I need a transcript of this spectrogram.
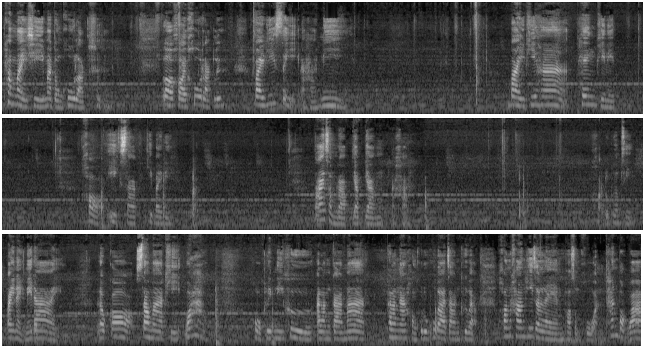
ทำไมชี้มาตรงคู่รัก รอคอยคู่รักหรือ ใบที่สี่นะคะ นี่ ใบที่ห้าเพ่งพินิษขออีกสักกี่ใบดี ใต้สำหรับยับยั้งนะคะ ดูเพิ่มสิ ไปไหนไม่ได้ แล้วก็สมาธิ ว้าว โห คลิปนี้คืออลังการมาก พลังงานของครูครูบาอาจารย์คือแบบค่อนข้างที่จะแรงพอสมควร ท่านบอกว่า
